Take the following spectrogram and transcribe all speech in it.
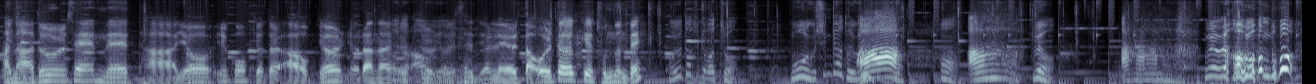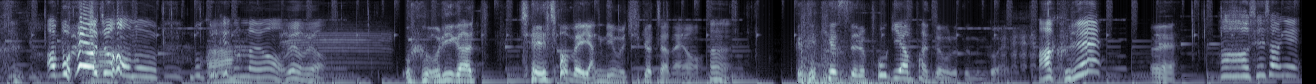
하나, 둘, 셋, 넷, 다, 여, 일곱, 여덟, 아홉, 열, 열하나, 여덟, 아홉, 열둘, 열, 열셋, 열. 열네, 열다, 어, 일단 이렇게 줬는데? 어 여덟 개 맞죠? 와 이거 신기하다 이거 아, 어 아, 왜요? 아. 왜 왜? 아, 뭐, 뭐, 아 뭐예요 좀? 뭐, 뭐 그렇게 아. 놀라요? 왜요 왜요? 우리가 제일 처음에 양님을 죽였잖아요. 응. 근데 캐스를 포기한 판정으로 뜨는 거예요. 아 그래? 네. 아 세상에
